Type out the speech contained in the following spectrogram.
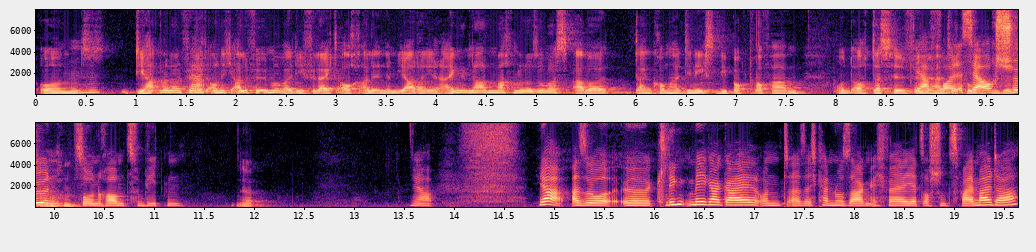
Und mhm. die hat man dann vielleicht ja. auch nicht alle für immer, weil die vielleicht auch alle in einem Jahr dann ihren eigenen Laden machen oder sowas. Aber dann kommen halt die nächsten, die Bock drauf haben. Und auch das hilft. Ja, halt voll. Halt ist ja auch schön, so einen Raum zu bieten. Ja. Ja. Ja, also äh, klingt mega geil und also ich kann nur sagen, ich war ja jetzt auch schon zweimal da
